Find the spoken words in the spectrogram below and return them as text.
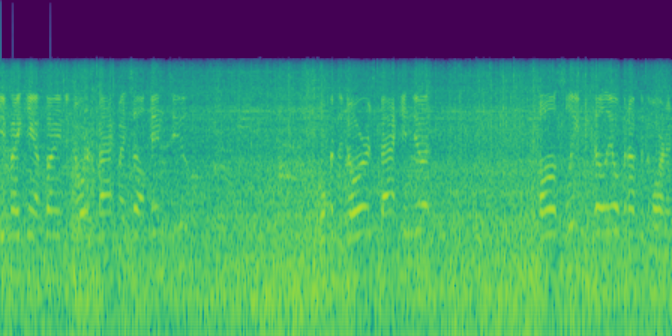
See if I can't find a door to back myself into. Open the doors, back into it. Fall asleep until they open up in the morning.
